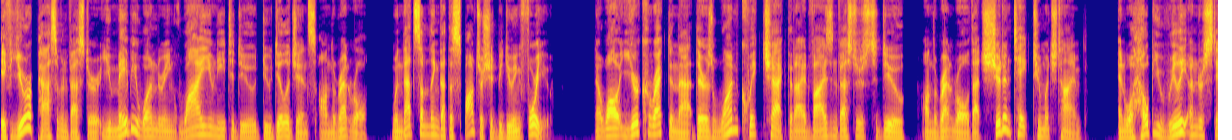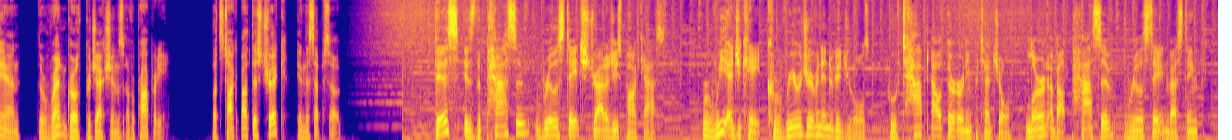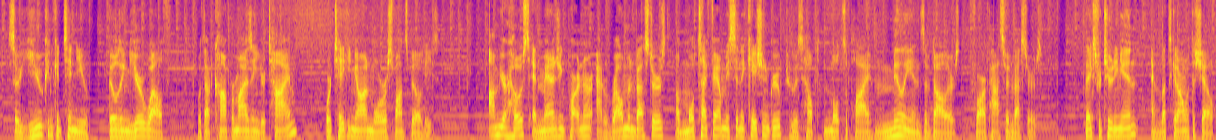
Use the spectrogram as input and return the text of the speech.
If you're a passive investor, you may be wondering why you need to do due diligence on the rent roll when that's something that the sponsor should be doing for you. Now, while you're correct in that, there's one quick check that I advise investors to do on the rent roll that shouldn't take too much time and will help you really understand the rent growth projections of a property. Let's talk about this trick in this episode. This is the Passive Real Estate Strategies Podcast, where we educate career driven individuals who have tapped out their earning potential, learn about passive real estate investing so you can continue building your wealth without compromising your time or taking on more responsibilities. I'm your host and managing partner at Realm Investors, a multifamily syndication group who has helped multiply millions of dollars for our passive investors. Thanks for tuning in, and let's get on with the show.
